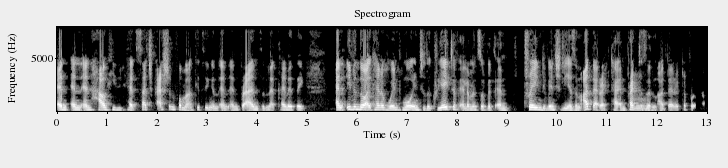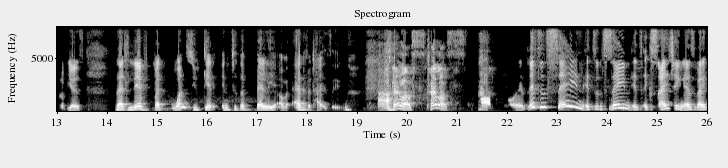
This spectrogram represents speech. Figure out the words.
and and and how he had such passion for marketing and and, and brands and that kind of thing and even though i kind of went more into the creative elements of it and trained eventually as an art director and practiced as an art director for a couple of years that lived but once you get into the belly of advertising ah, tell us. Tell us. it- it's insane it's insane it's exciting as like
